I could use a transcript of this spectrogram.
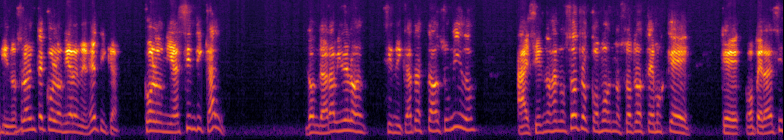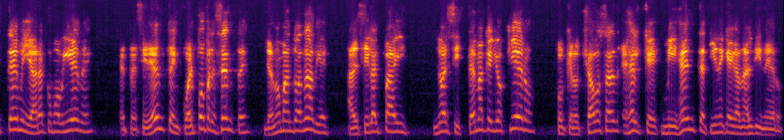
Y no solamente colonial energética, colonial sindical. Donde ahora vienen los sindicatos de Estados Unidos a decirnos a nosotros cómo nosotros tenemos que, que operar el sistema y ahora cómo viene el presidente en cuerpo presente, ya no mando a nadie a decirle al país, no el sistema que yo quiero, porque los chavos es el que mi gente tiene que ganar dinero.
